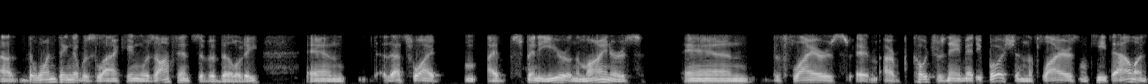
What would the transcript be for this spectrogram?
Uh, the one thing that was lacking was offensive ability, and that's why I spent a year in the minors and the Flyers. uh, Our coach was named Eddie Bush, and the Flyers and Keith Allen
